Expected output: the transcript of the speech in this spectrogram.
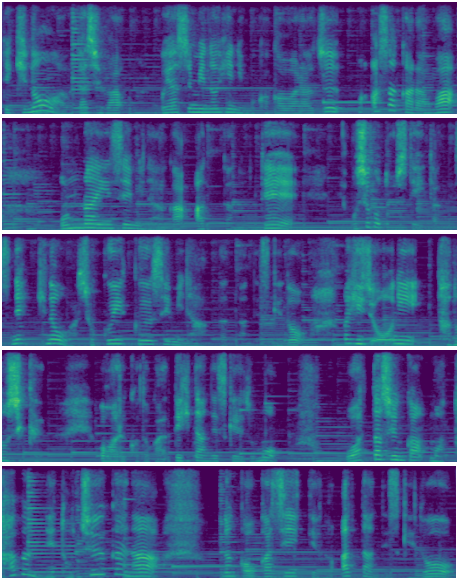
で昨日は私はお休みの日にもかかわらず朝からはオンラインセミナーがあったのでお仕事をしていたんですね。昨日は食育セミナーだったんですけど、まあ、非常に楽しく終わることができたんですけれども終わった瞬間まあ多分ね途中からなんかおかしいっていうのはあったんですけど、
